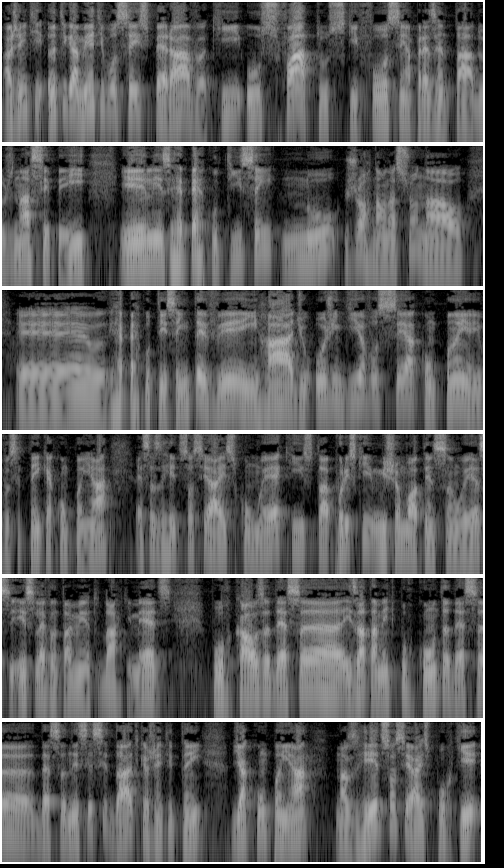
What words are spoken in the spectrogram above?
a gente antigamente você esperava que os fatos que fossem apresentados na CPI eles repercutissem no jornal nacional, é, repercutissem em TV, em rádio. Hoje em dia você acompanha e você tem que acompanhar essas redes sociais. Como é que isso está? Por isso que me chamou a atenção esse, esse levantamento da Arquimedes, por causa dessa, exatamente por conta dessa, dessa necessidade que a gente tem de acompanhar nas redes sociais, porque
